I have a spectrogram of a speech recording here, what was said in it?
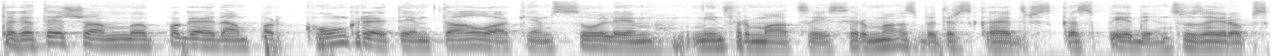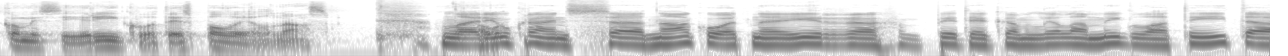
Tagad tiešām uh, pagaidām par konkrētiem tālākiem soļiem informācijas ir maz, bet ir skaidrs, ka spiediens uz Eiropas komisiju rīkoties palielinās. Lai arī Ukrainas uh, nākotne ir uh, pietiekami lielā miglā tītā,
